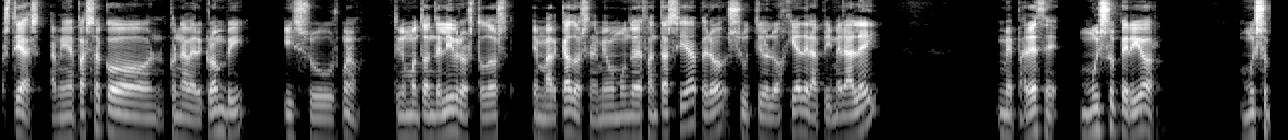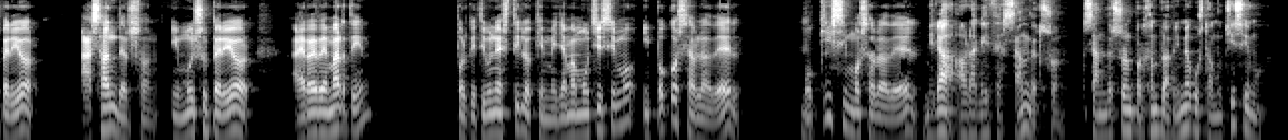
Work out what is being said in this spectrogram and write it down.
Hostias, a mí me pasa con, con Abercrombie y sus. Bueno, tiene un montón de libros, todos enmarcados en el mismo mundo de fantasía, pero su trilogía de la primera ley me parece muy superior, muy superior a Sanderson y muy superior a R.R. Martin, porque tiene un estilo que me llama muchísimo y poco se habla de él. Poquísimo se habla de él. Mira, ahora que dices Sanderson. Sanderson, por ejemplo, a mí me gusta muchísimo,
